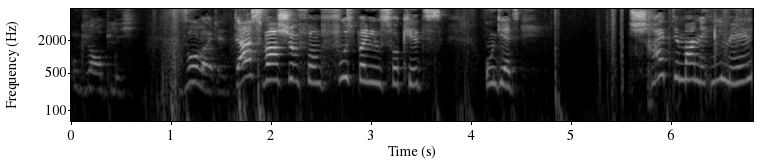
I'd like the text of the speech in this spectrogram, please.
unglaublich. So Leute, das war schon von Fußball News for Kids. Und jetzt schreibt dir mal eine E-Mail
